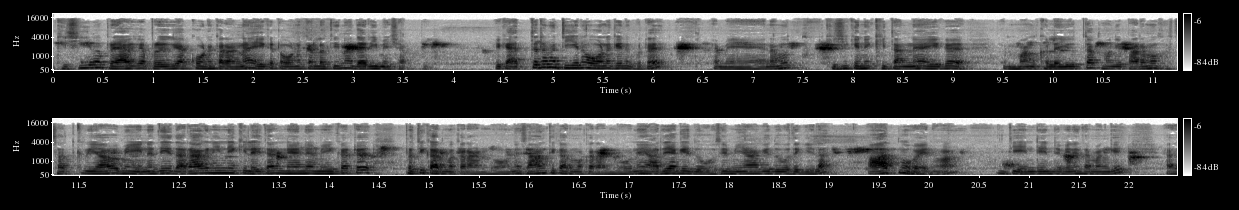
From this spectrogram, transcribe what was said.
කිසියම් ප්‍රයෝගයක් ප්‍රයෝගයක් ඕන කරන්න ඒකට ඕන කරලා තියෙනවා දැරීමේ ශක්තිය. ඒක ඇත්තටම තියෙන ඕන කෙනෙකුට මේ නමුත් කිසි කෙනෙක් හිතන්නේ ඒක මං කළ යුත්තක් මගේ පරම සත්ක්‍රියාව මේ එන දේ දරාගෙන ඉන්නේ කියලා හිතන්නේ නෑ නෑ. මේකට ප්‍රතිකර්ම කරන්න ඕනේ සාන්ති කර්ම කරන්න ඕනේ අරයාගේ දෝෂේ මෙයාගේ දෝෂේ කියලා ආත්ම හොයනවා. ඉතින් එන්න එන්න වෙන තමන්ගේ අර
